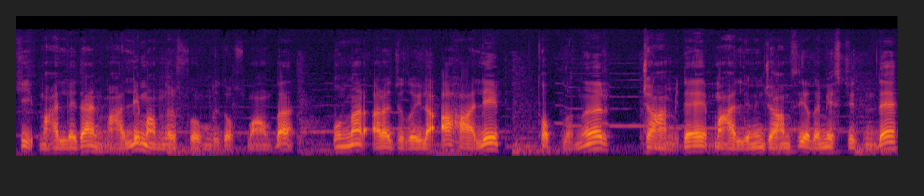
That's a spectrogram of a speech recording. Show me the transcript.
ki mahalleden mahalle imamları sorumluydu Osmanlı'da. Bunlar aracılığıyla ahali toplanır camide, mahallenin camisi ya da mescidinde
